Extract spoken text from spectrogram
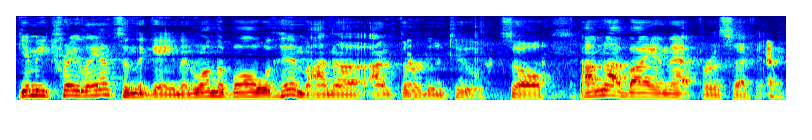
Give me Trey Lance in the game and run the ball with him on uh, on third and two. So I'm not buying that for a second.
